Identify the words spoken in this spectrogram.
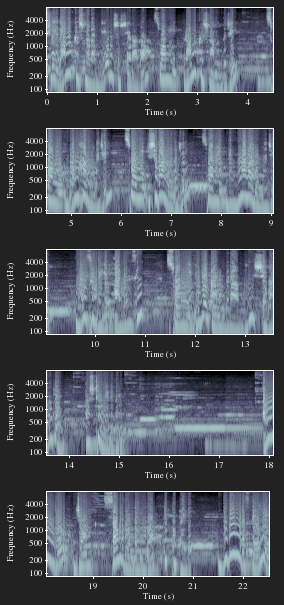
ಶ್ರೀ ರಾಮಕೃಷ್ಣರ ನೇರ ಶಿಷ್ಯರಾದ ಸ್ವಾಮಿ ರಾಮಕೃಷ್ಣಾನಂದಜಿ, ಸ್ವಾಮಿ ಬ್ರಹ್ಮಾನಂದಜಿ, ಸ್ವಾಮಿ ಶಿವಾನಂದಜಿ ಸ್ವಾಮಿ ವಿಜ್ಞಾನಾನಂದಜಿ ಮೈಸೂರಿಗೆ ಆಗಮಿಸಿ ಸ್ವಾಮಿ ವಿವೇಕಾನಂದರ ಭವಿಷ್ಯವಾಣಿಗೆ ಪುಷ್ಟಿ ನೀಡಿದರು. ಹನ್ನೊಂದು ಜೂನ್ ಸಾವಿರದ ಒಂಬೈನೂರ ಇಪ್ಪತ್ತೈದು. ದಿಢೀರ್ ರಸ್ತೆಯಲ್ಲಿ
